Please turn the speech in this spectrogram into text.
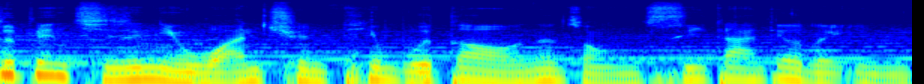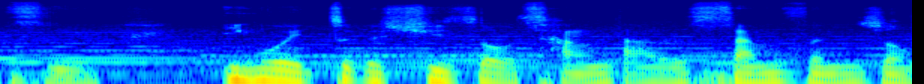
这边其实你完全听不到那种 C 大调的影子，因为这个序奏长达了三分钟。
